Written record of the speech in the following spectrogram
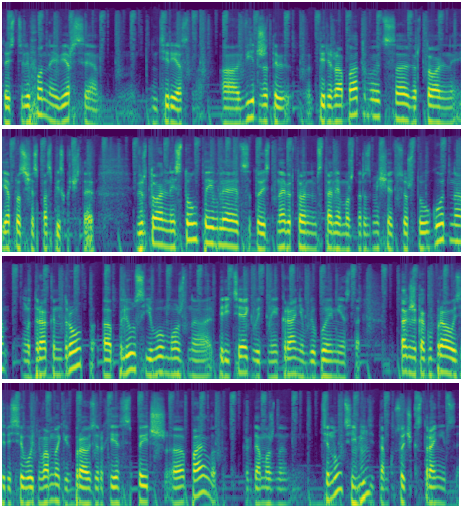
То есть телефонная версия интересна. А, Виджеты перерабатываются, виртуальные. Я просто сейчас по списку читаю. Виртуальный стол появляется, то есть на виртуальном столе можно размещать все, что угодно. Drag and drop, а плюс его можно перетягивать на экране в любое место. Так же, как в браузере сегодня, во многих браузерах есть Page Pilot, когда можно тянуть и Мгм. видеть там кусочек страницы.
